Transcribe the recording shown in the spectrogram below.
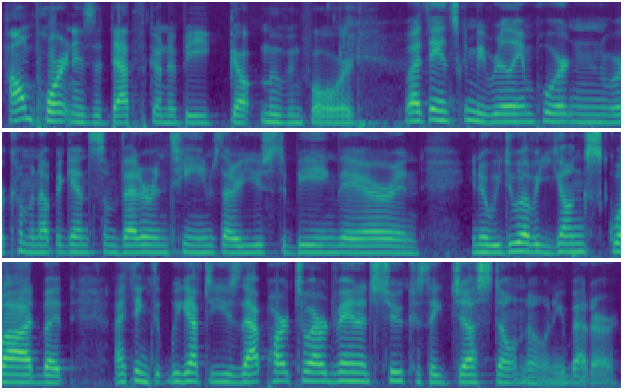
How important is the depth going to be go- moving forward? Well, I think it's going to be really important. We're coming up against some veteran teams that are used to being there, and you know we do have a young squad, but I think that we have to use that part to our advantage too because they just don't know any better.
